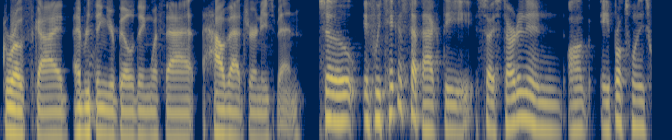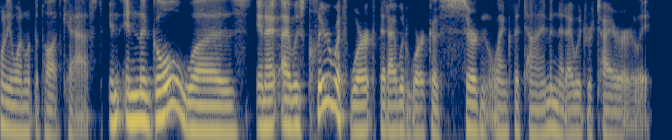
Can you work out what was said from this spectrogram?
growth guide, everything you're building with that, how that journey's been. So if we take a step back, the so I started in April 2021 with the podcast, and, and the goal was, and I, I was clear with work that I would work a certain length of time and that I would retire early.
